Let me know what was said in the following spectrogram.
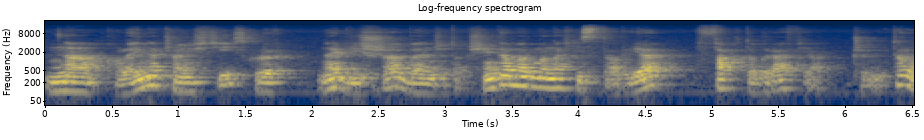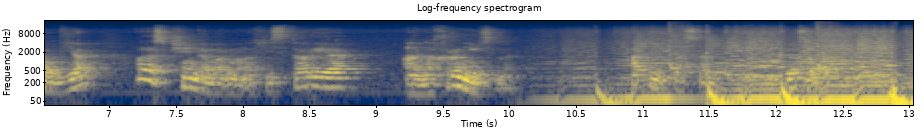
na kolejne części, z których najbliższa będzie to Księga Mormona Historia, Faktografia czy Mitologia oraz Księga Mormona Historia, Anachronizmy. A tymczasem do zobaczenia.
